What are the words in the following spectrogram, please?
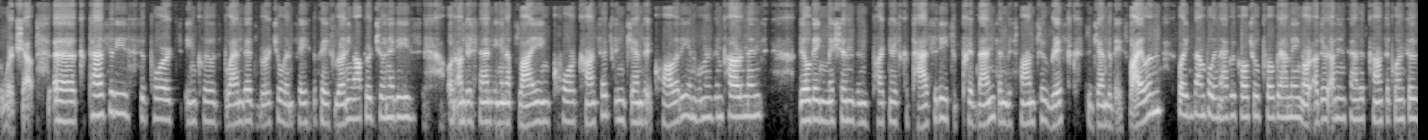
workshops. Uh, capacities support includes blended virtual and face-to-face -face learning opportunities on understanding and applying core concepts in gender equality and women's empowerment, building missions and partners' capacity to prevent and respond to risks to gender-based violence, for example, in agricultural programming or other unintended consequences,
